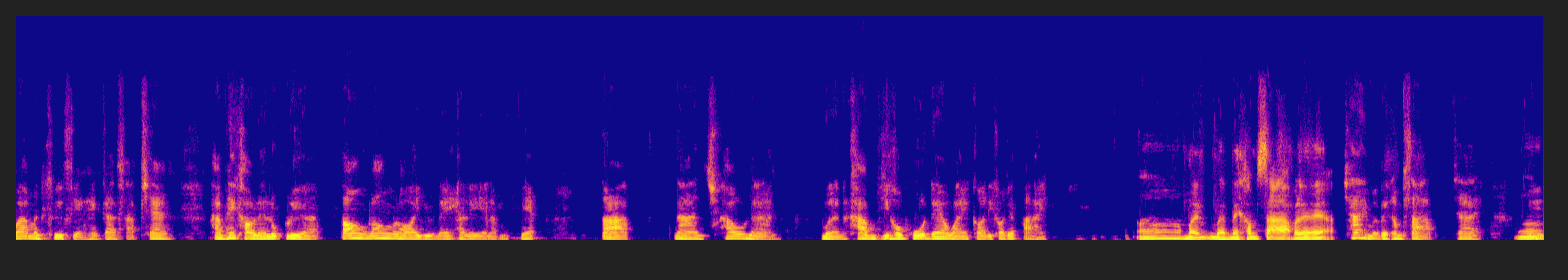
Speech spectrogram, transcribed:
ว่ามันคือเสียงแห่งการสาปแช่งทำให้เขาและลูกเรือต้องล่องลอยอยู่ในทะเลลำเนี้ยตราบนานเช่านาน เหมือนคำที่เขาพูดได้เอาไว้ก่อนที่เขาจะตาย อ๋อ เหมือน เหมือนเป็นคำสาปเลยอะใช่เหมือนเป็นคำสาปใช่ อ๋ออืม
